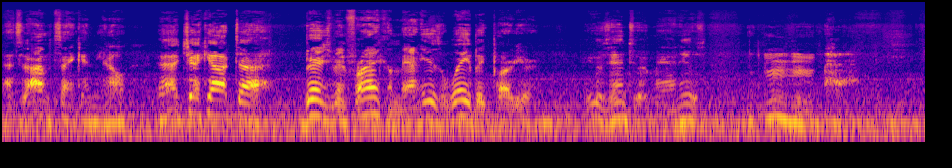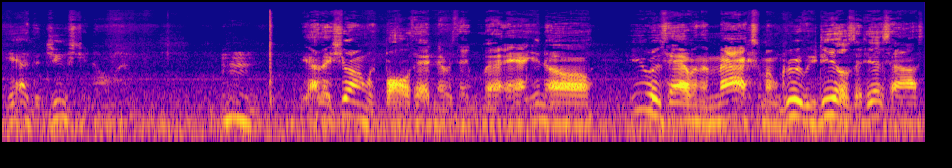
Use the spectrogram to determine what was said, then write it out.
That's what I'm thinking, you know. Uh, check out uh, Benjamin Franklin, man. He was a way big partier. He was into it, man. He was. He had the juice, you know. Mm-hmm. yeah, they show him with bald head and everything. But, you know, he was having the maximum groovy deals at his house.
